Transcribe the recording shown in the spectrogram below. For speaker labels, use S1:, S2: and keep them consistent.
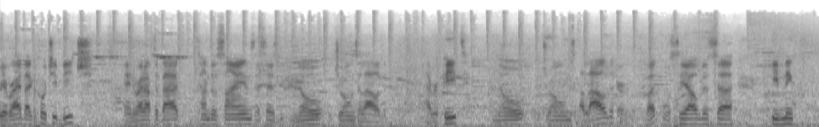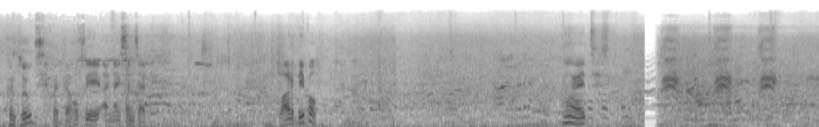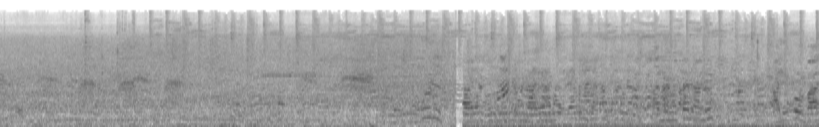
S1: We arrived at Kochi Beach and right off the bat, tons of signs that says no drones allowed. I repeat, no drones allowed. But we'll see how this uh, evening concludes with uh, hopefully a nice sunset. A lot of people. All right.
